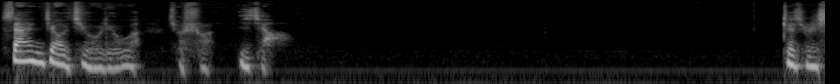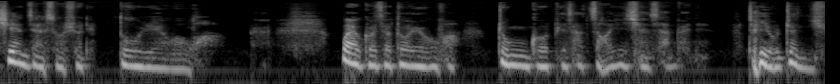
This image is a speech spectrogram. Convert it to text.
三教九流啊，就说一家。这就是现在所说的多元文化。外国的多元文化。中国比他早一千三百年，这有证据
